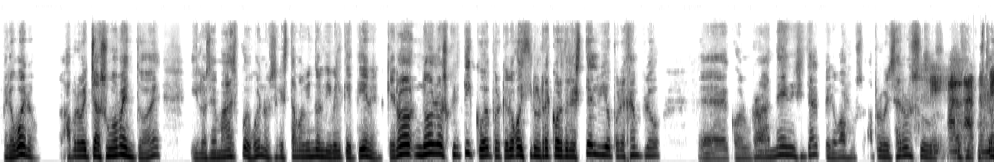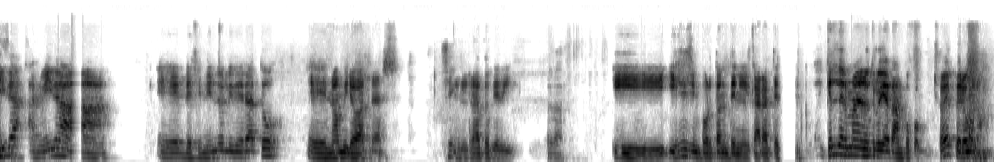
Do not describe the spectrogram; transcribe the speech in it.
Pero bueno, ha aprovechado su momento, ¿eh? Y los demás, pues bueno, sí que estamos viendo el nivel que tienen. Que no, no los critico, ¿eh? Porque luego hicieron récord del Estelvio, por ejemplo, eh, con Roland Dennis y tal, pero vamos, aprovecharon sus. Sí. Almeida, Almeida eh, defendiendo el liderato, eh, no miró atrás Sí, el rato que vi. verdad. Y, y eso es importante en el carácter. Kelderman el otro día tampoco mucho, ¿eh? pero bueno.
